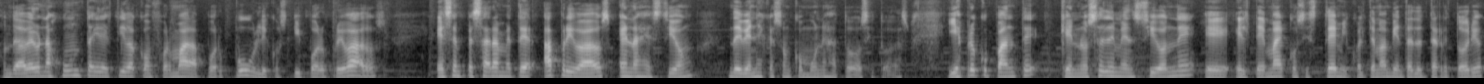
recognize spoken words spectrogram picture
donde va a haber una junta directiva conformada por públicos y por privados, es empezar a meter a privados en la gestión de bienes que son comunes a todos y todas. Y es preocupante que no se dimensione eh, el tema ecosistémico, el tema ambiental del territorio,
